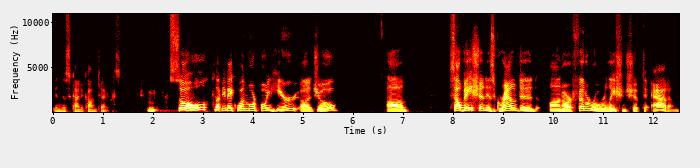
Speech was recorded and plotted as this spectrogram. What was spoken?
in this kind of context. Mm. So, let me make one more point here, uh, Joe. Um, salvation is grounded on our federal relationship to Adam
